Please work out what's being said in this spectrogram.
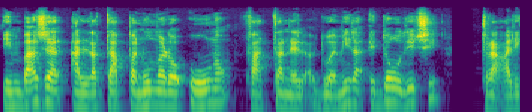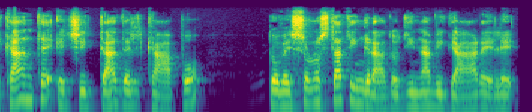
in base alla tappa numero 1 fatta nel 2012 tra Alicante e Città del Capo, dove sono stati in grado di navigare le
